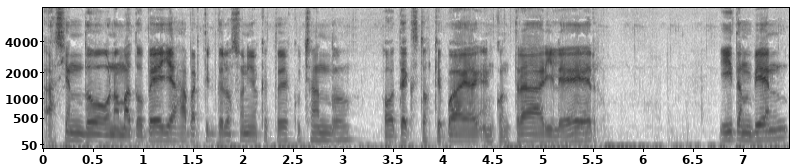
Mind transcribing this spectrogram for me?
haciendo onomatopeyas a partir de los sonidos que estoy escuchando o textos que pueda encontrar y leer. Y también,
